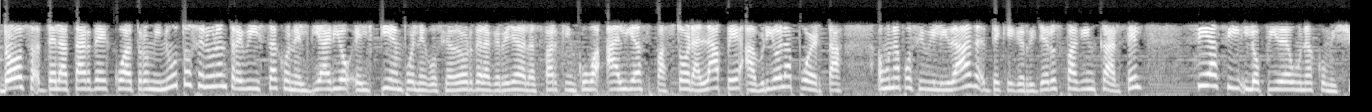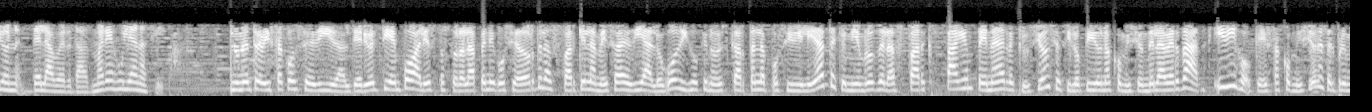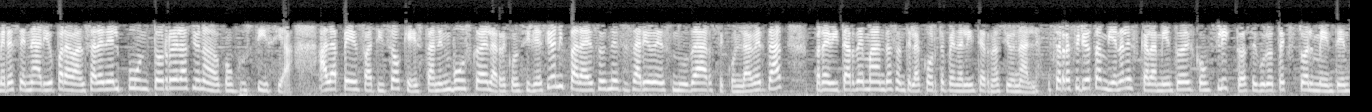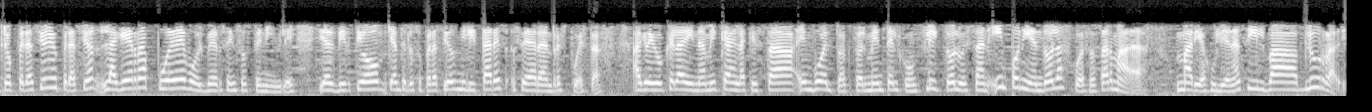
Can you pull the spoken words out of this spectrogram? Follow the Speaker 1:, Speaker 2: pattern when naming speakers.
Speaker 1: Dos de la tarde, cuatro minutos. En una entrevista con el diario El Tiempo, el negociador de la guerrilla de las FARC en Cuba, alias Pastor Alape, abrió la puerta a una posibilidad de que guerrilleros paguen cárcel si así lo pide una comisión de la verdad. María Juliana Silva.
Speaker 2: En una entrevista concedida al diario El Tiempo, alias Pastor Alape, negociador de las FARC en la mesa de diálogo, dijo que no descartan la posibilidad de que miembros de las FARC paguen pena de reclusión si así lo pide una comisión de la verdad, y dijo que esta comisión es el primer escenario para avanzar en el punto relacionado con justicia. Alape enfatizó que están en busca de la reconciliación y para eso es necesario desnudarse con la verdad para evitar demandas ante la Corte Penal Internacional. Se refirió también al escalamiento del conflicto, aseguró textualmente, entre operación y operación, la guerra puede volverse insostenible, y advirtió que ante los operativos militares se darán respuestas. Agregó que la dinámica en la que está envuelto actualmente el conflicto lo están imponiendo las Fuerzas Armadas. María Juliana Silva, Blue Radio.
